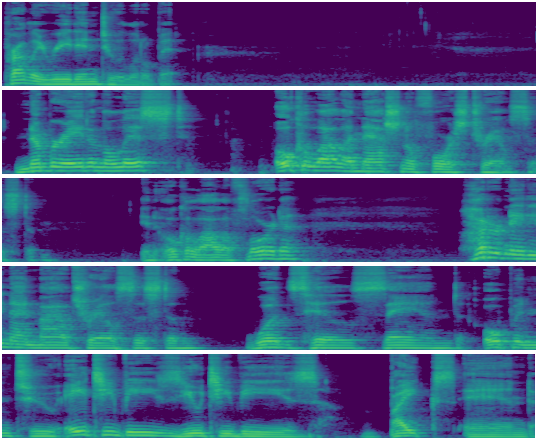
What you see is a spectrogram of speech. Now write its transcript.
probably read into a little bit. Number eight on the list Okalala National Forest Trail System. In Okalala, Florida, 189 mile trail system, woods, hills, sand, open to ATVs, UTVs, bikes, and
